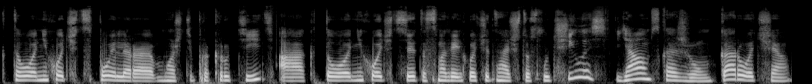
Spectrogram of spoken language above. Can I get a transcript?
кто не хочет спойлера, можете прокрутить. А кто не хочет все это смотреть, хочет знать, что случилось, я вам скажу. Короче,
